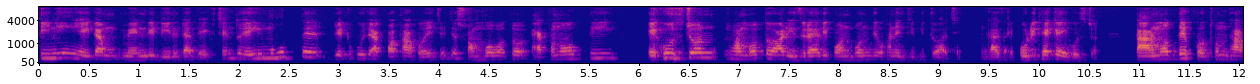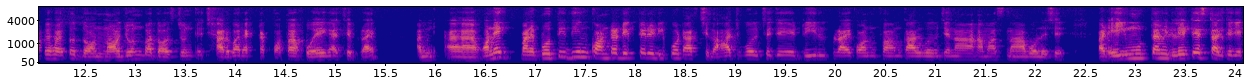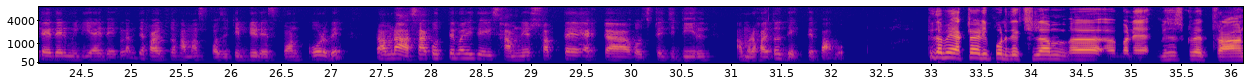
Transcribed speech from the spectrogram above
তিনি এইটা মেনলি ডিলটা দেখছেন। তো এই মুহূর্তে যেটুকু যা কথা হয়েছে যে সম্ভবত এখনও অব্দি একুশ জন সম্ভবত আর ইসরায়েলি পণবন্দি ওখানে জীবিত আছে, গাজায়, কুড়ি থেকে একুশ জন। তার মধ্যে প্রথম ধাপে হয়তো নজন বা দশ জনকে ছাড়বার একটা কথা হয়ে গেছে প্রায়। আমি অনেক মানে প্রতিদিন কন্ট্রাডিক্টরি রিপোর্ট আসছিল। আজ বলছে যে ডিল প্রায় কনফার্ম কাল বলছে না, হামাস না বলেছে। আর এই মুহূর্তে আমি লেটেস্ট আজকে যেটা এদের মিডিয়ায় দেখলাম যে হয়তো হামাস পজিটিভলি রেসপন্ড করবে। তো আমরা আশা করতে পারি যে এই সামনের সপ্তাহে একটা হোস্টেজ ডিল আমরা হয়তো দেখতে পাবো। কিন্তু আমি একটা রিপোর্ট দেখছিলাম মানে বিশেষ করে ত্রাণ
